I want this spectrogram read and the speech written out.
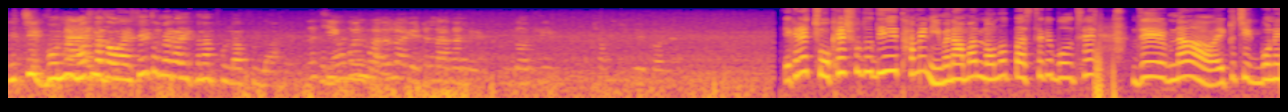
ये चिकबोन में मत लगाओ ऐसे ही तो मेरा इतना फुला फुला है চিকবন ভালো লাগে এটা লাগালে গ্লসি সব ইয়ে করে এখানে চোখে শুধু দিয়েই থামেনি মানে আমার ননদ পাশ থেকে বলছে যে না একটু চিকবনে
